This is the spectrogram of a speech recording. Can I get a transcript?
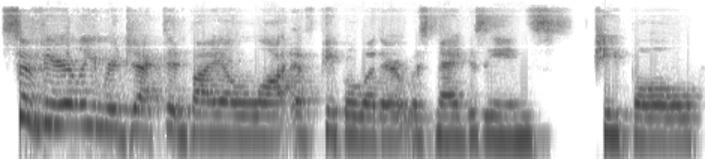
severely rejected by a lot of people whether it was magazines people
